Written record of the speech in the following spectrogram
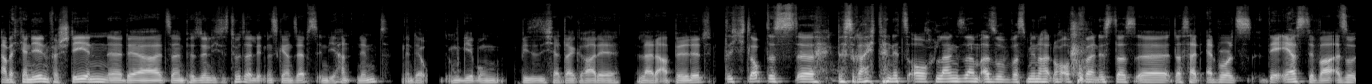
Aber ich kann jeden verstehen, äh, der halt sein persönliches Twitter-Erlebnis gern selbst in die Hand nimmt, in der Umgebung, wie sie sich halt da gerade leider abbildet. Ich glaube, das, äh, das reicht dann jetzt auch langsam. Also was mir noch halt noch aufgefallen ist, dass, äh, dass halt Edwards der Erste war. Also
